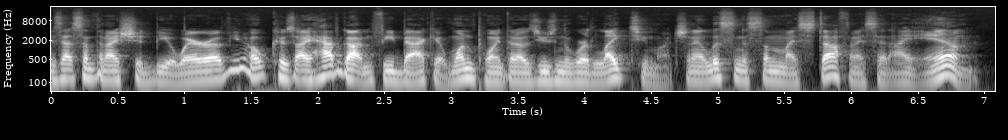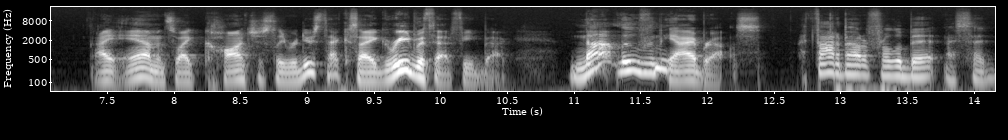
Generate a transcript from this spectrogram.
is that something I should be aware of? You know, because I have gotten feedback at one point that I was using the word like too much. And I listened to some of my stuff and I said, I am. I am. And so I consciously reduced that because I agreed with that feedback. Not moving the eyebrows. I thought about it for a little bit and I said,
